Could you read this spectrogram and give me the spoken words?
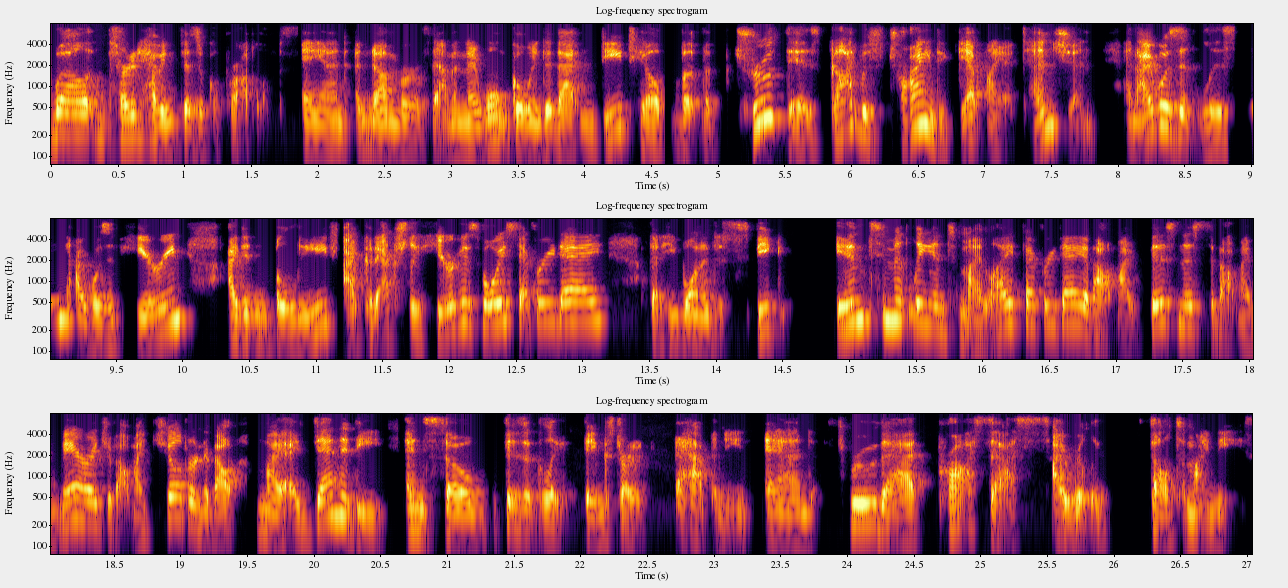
Well, I started having physical problems and a number of them. And I won't go into that in detail, but the truth is, God was trying to get my attention and I wasn't listening. I wasn't hearing. I didn't believe I could actually hear his voice every day, that he wanted to speak intimately into my life every day about my business, about my marriage, about my children, about my identity. And so physically things started happening. And through that process, I really fell to my knees.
